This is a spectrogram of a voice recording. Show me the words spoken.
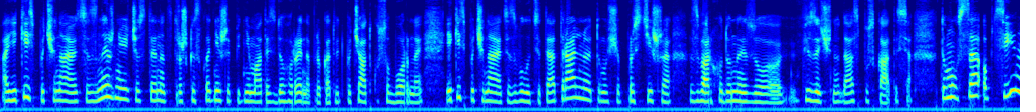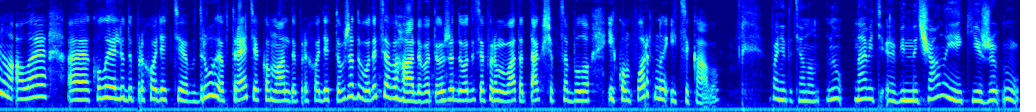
А якісь починаються з нижньої частини, це трошки складніше підніматись до гори, наприклад, від початку соборної. Якісь починаються з вулиці театральної, тому що простіше зверху донизу фізично да, спускатися. Тому все опційно, але е, коли люди приходять вдруге, втретє команди приходять, то вже доводиться вигадувати, вже доводиться формувати так, щоб це було і комфортно, і цікаво. Пані Тетяно, ну навіть е, вінничани, які жив, ну,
